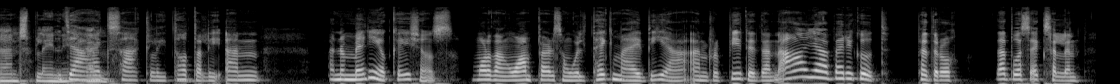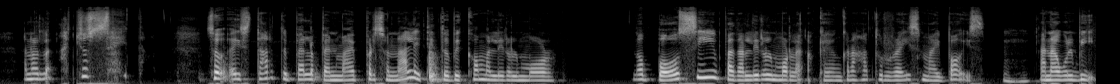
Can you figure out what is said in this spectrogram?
Mansplaining. Yeah, and- exactly, totally. And and on many occasions, more than one person will take my idea and repeat it, and ah, yeah, very good, Pedro, that was excellent. And I was like, I just said that. So I start developing my personality to become a little more, not bossy, but a little more like, okay, I'm gonna have to raise my voice, Mhm. and I will be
